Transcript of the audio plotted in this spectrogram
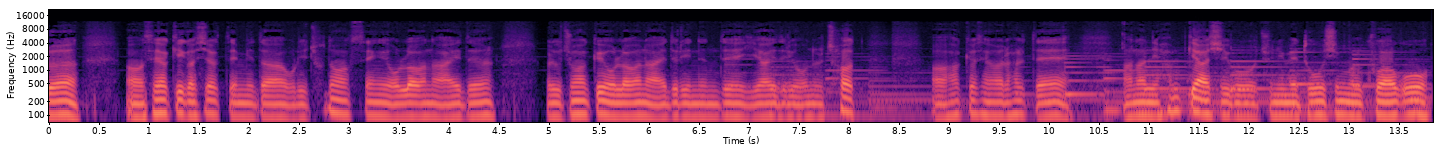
오늘은 어, 새 학기가 시작됩니다. 우리 초등학생에 올라가는 아이들 그리고 중학교에 올라가는 아이들이 있는데 이 아이들이 오늘 첫 어, 학교 생활을 할 때 하나님 함께 하시고 주님의 도우심을 구하고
